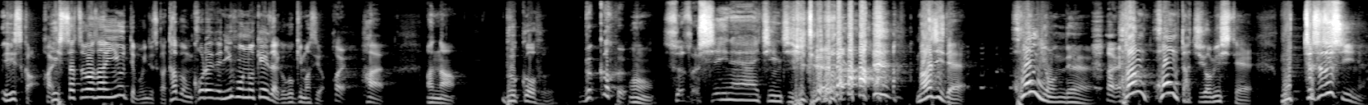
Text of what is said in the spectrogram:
ーいいですか、はい。必殺技言うてもいいんですか？多分これで日本の経済が動きますよ。はい。はいあんなブックオフ。ブックオフ？うん。涼しいね一日。っ てマジで。本読んで、はい。本本立ち読みしてむっちゃ涼しいね。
